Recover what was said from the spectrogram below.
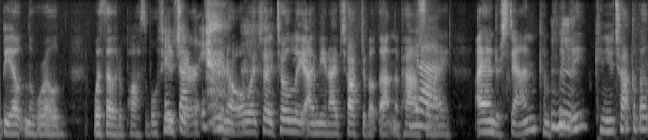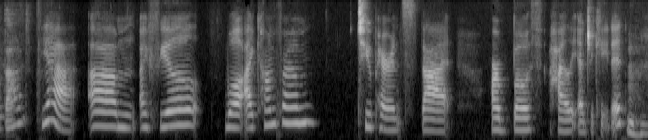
be out in the world without a possible future. Exactly. You know, which I totally I mean I've talked about that in the past Yeah. and I, I understand completely. Mm-hmm. Can you talk about that? Yeah. Um, I feel, well, I come from two parents that are both highly educated. Mm-hmm.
